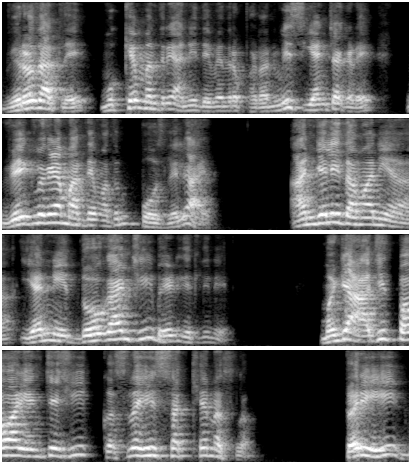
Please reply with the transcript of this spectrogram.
विरोधातले मुख्यमंत्री आणि देवेंद्र फडणवीस यांच्याकडे वेगवेगळ्या माध्यमातून पोहोचलेले आहेत. अंजली दमानिया यांनी दोघांची भेट घेतलेली आहे म्हणजे अजित पवार यांच्याशी कसलंही सख्य नसलं. तरी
